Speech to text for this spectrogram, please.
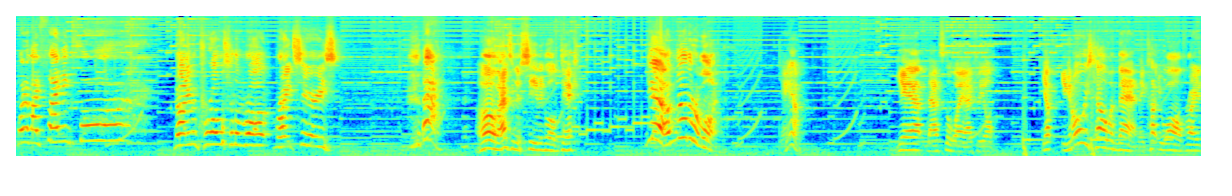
What am I fighting for? Not even close to the wrong, right series. Ah! Oh, that's a deceiving little dick. Yeah, another one! Damn. Yeah, that's the way I feel. Yep, you can always tell when that. They cut you off right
